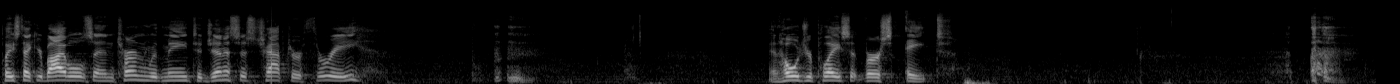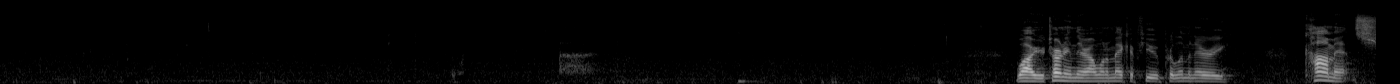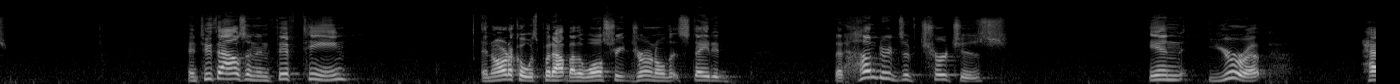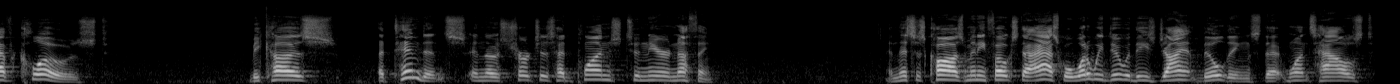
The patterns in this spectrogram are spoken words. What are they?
Please take your Bibles and turn with me to Genesis chapter 3. and hold your place at verse 8. While you're turning there, I want to make a few preliminary comments in 2015, an article was put out by the Wall Street Journal that stated that hundreds of churches in Europe have closed because attendance in those churches had plunged to near nothing. And this has caused many folks to ask well, what do we do with these giant buildings that once housed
